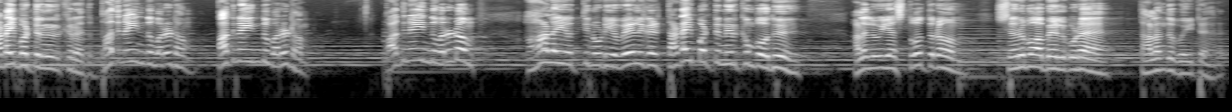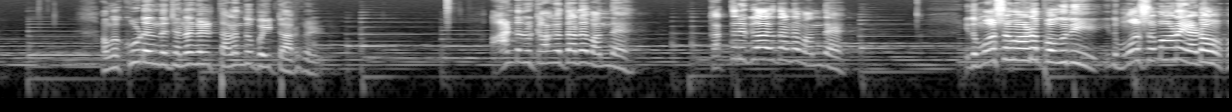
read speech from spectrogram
தடைபட்டு நிற்கிறது. பதினைந்து வருடம் பதினைந்து வருடம் பதினைந்து வருடம் ஆலயத்தினுடைய வேலைகள் தடைபட்டு நிற்கும் போது அழலுய ஸ்தோத்திரம் செருபாபேல் கூட தளர்ந்து போயிட்டார். அவங்க கூட இருந்த ஜனங்கள் தளர்ந்து போயிட்டார்கள். ஆண்டவருக்காகத்தானே வந்தேன். கத்தருக்காக தானே வந்தேன். இது மோசமான பகுதி. இது மோசமான இடம்.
